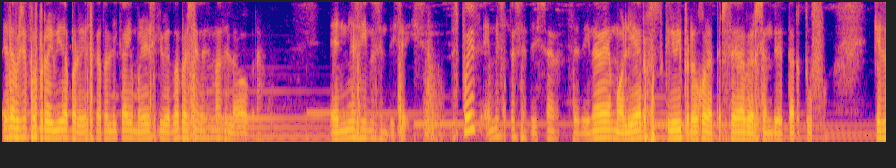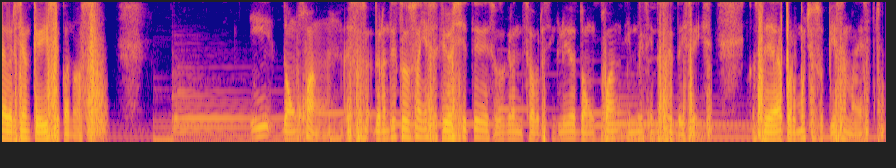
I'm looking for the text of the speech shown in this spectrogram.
Esta versión fue prohibida por la Iglesia Católica y Molière escribió dos versiones más de la obra en 1666. Después, en 1779, Molière escribe y produjo la tercera versión de Tartufo, que es la versión que hoy se conoce. Y Don Juan. durante estos dos años escribió siete de sus grandes obras, incluido Don Juan en 1166, considerada por muchos su pieza maestra.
